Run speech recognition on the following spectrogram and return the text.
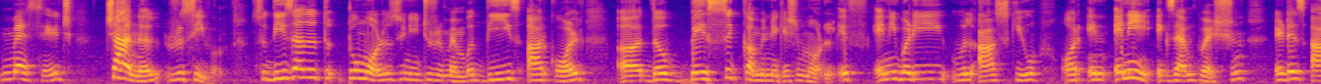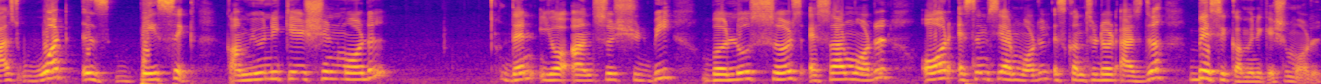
message, channel, receiver. So these are the two models you need to remember. These are called uh, the basic communication model. If anybody will ask you or in any exam question, it is asked what is basic communication model then your answer should be Berlo Sir's SR model or SMCR model is considered as the basic communication model.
